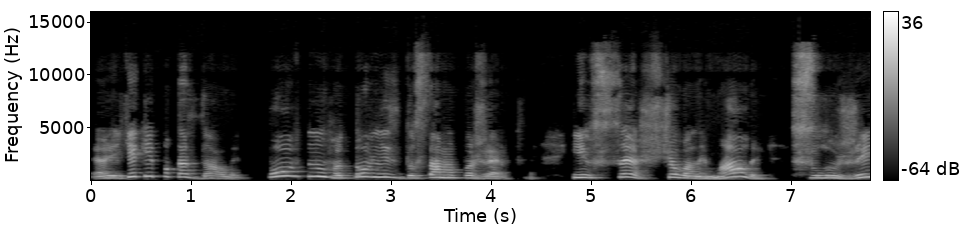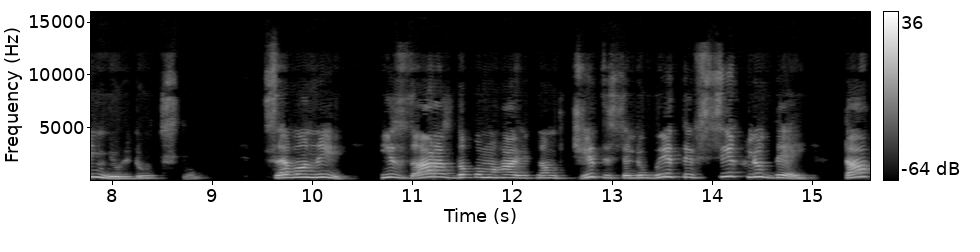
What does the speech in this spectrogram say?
е, які показали повну готовність до самопожертви і все, що вони мали, служінню людству. Це вони і зараз допомагають нам вчитися любити всіх людей, так,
